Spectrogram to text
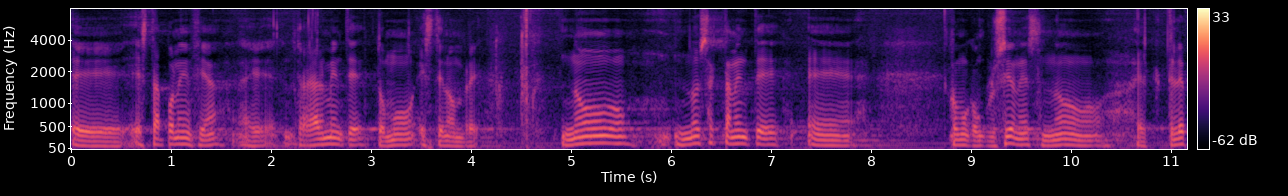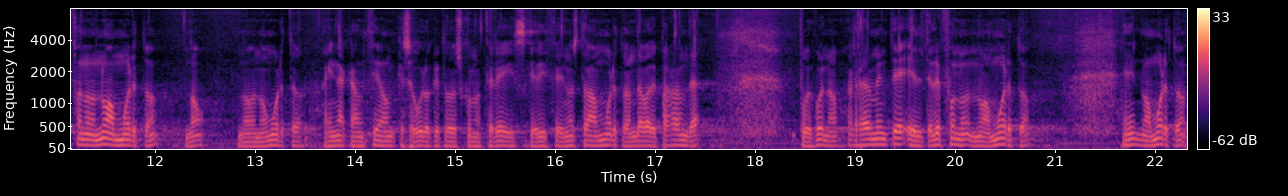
eh, esta ponencia eh, realmente tomó este nombre. No, no exactamente eh, como conclusiones, no, el teléfono no ha muerto, no, no, no ha muerto. Hay una canción que seguro que todos conoceréis que dice no estaba muerto, andaba de paganda. Pues bueno, realmente el teléfono no ha muerto, no ha muerto.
